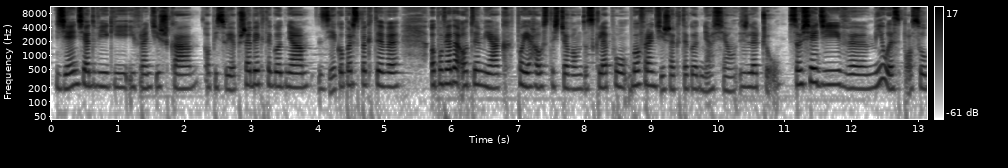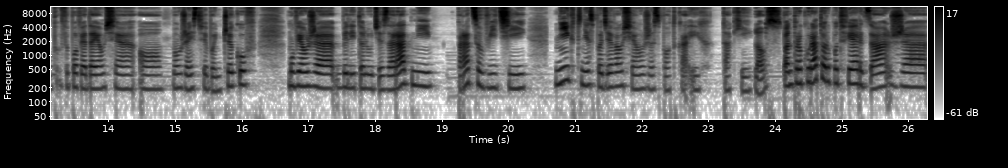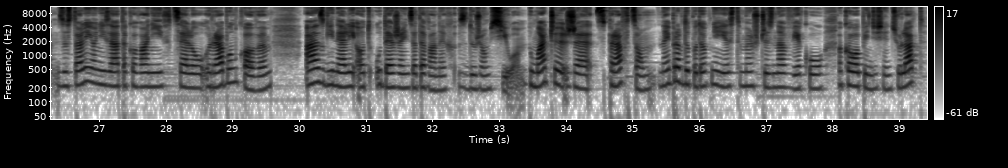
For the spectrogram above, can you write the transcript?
Zięć Jadwigi i Franciszka opisuje przebieg tego dnia z jego perspektywy. Opowiada o tym, jak pojechał z teściową do sklepu, bo Franciszek tego dnia się źle czuł. Sąsiedzi w miły sposób wypowiadają się o małżeństwie Bończyków. Mówią, że byli to ludzie zaradni, pracowici. Nikt nie spodziewał się, że spotka ich taki los. Pan prokurator potwierdza, że zostali oni zaatakowani w celu rabunkowym, a zginęli od uderzeń zadawanych z dużą siłą. Tłumaczy, że sprawcą najprawdopodobniej jest mężczyzna w wieku około 50 lat.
